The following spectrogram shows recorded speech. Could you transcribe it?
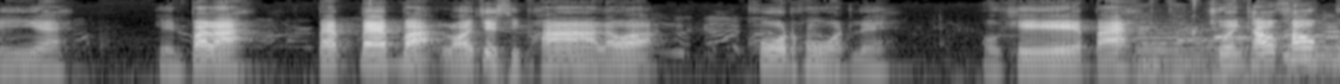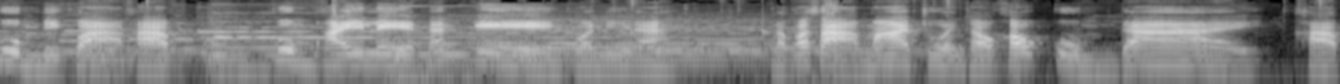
นี้ไง เห็นปะล่ะ แป๊บแป๊บๆอะร้อยเจ็ดสิบห้าแล้วอะโคตรโหดเลย โอเคไป ชวนเขาเข้ากลุ่มดีกว่าครับ กลุ่มไพเรตนั่นเองคนนี้นะ เราก็สามารถชวนเขาเข้ากลุ่มได้ครับ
